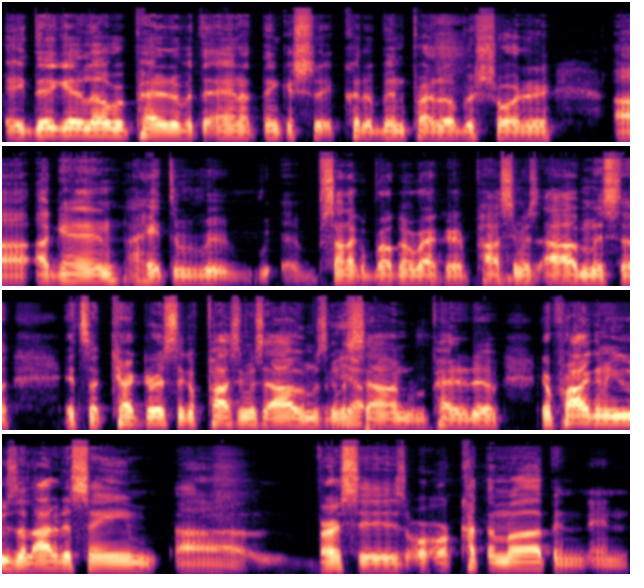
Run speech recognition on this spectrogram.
it did get a little repetitive at the end. I think it should it could have been probably a little bit shorter. Uh, again, I hate to re- re- sound like a broken record. Posthumous album, it's a it's a characteristic of posthumous album. It's gonna Yep. sound repetitive. They're probably gonna use a lot of the same uh verses or, or cut them up and and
